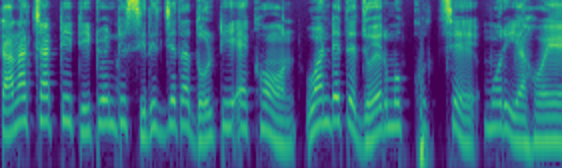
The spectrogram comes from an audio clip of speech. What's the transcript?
টানা চারটি টি টোয়েন্টি সিরিজ জেতা দলটি এখন ওয়ানডেতে জয়ের মুখ খুঁজছে মরিয়া হয়ে।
